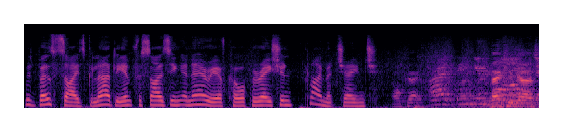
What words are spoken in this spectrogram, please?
with both sides gladly emphasizing an area of cooperation climate change. Okay. All right, thank you. Thank you, guys.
